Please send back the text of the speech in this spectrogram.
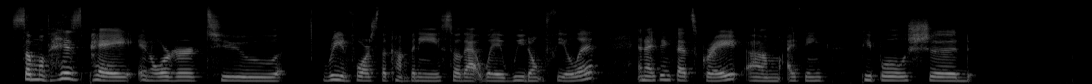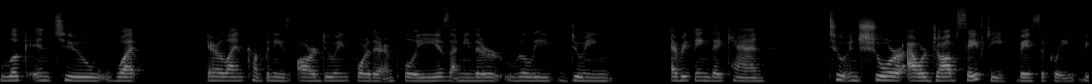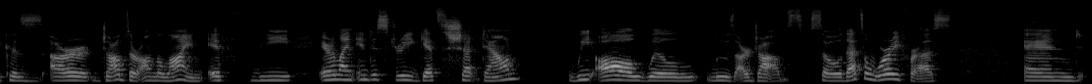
some of his pay in order to reinforce the company so that way we don't feel it. And I think that's great. Um, I think people should look into what airline companies are doing for their employees. I mean, they're really doing everything they can to ensure our job safety, basically, because our jobs are on the line. If the airline industry gets shut down, we all will lose our jobs. So that's a worry for us. And,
